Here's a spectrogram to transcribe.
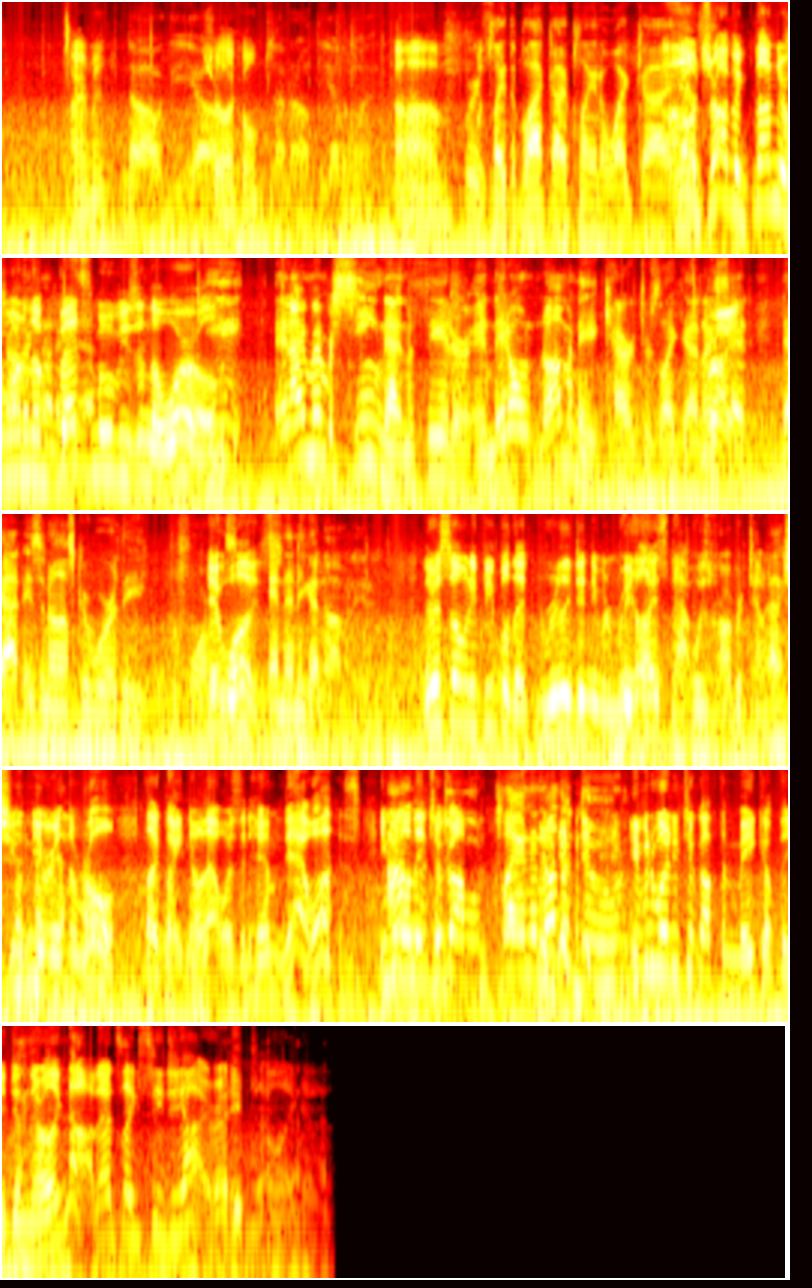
Iron Man, no the uh, Sherlock Holmes? No, no, no, the other one. um, Where he was- played the black guy playing a white guy. oh, Tropic Thunder, one of the Thunder, best yeah. movies in the world. He and I remember seeing that in the theater, and they don't nominate characters like that. And I Right. said that is an Oscar-worthy performance. It was. and then he got nominated. There's so many people that really didn't even realize that was Robert Downey Jr. in the role. Like, wait, no, that wasn't him. Yeah, it was. Even I'm when they took dude off playing another dude. Even when he took off the makeup, they didn't. They were like, "No, that's like CGI, right?"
